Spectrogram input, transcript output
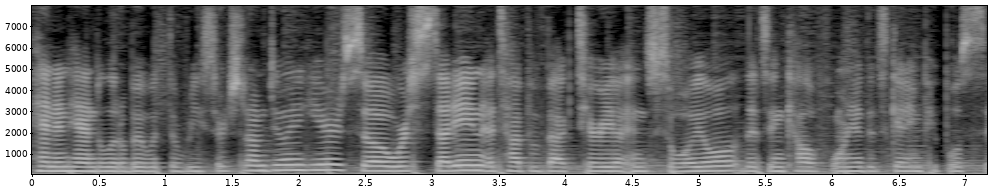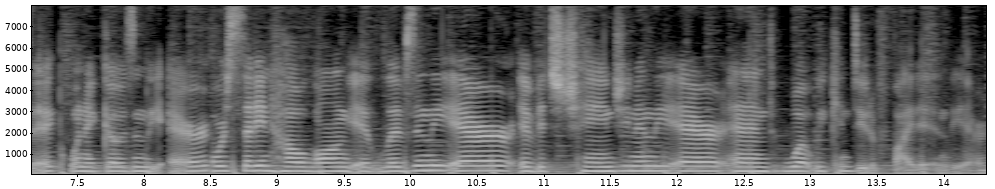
hand in hand a little bit with the research that I'm doing here. So we're studying a type of bacteria in soil that's in California that's getting people sick when it goes in the air. We're studying how long it lives in the air, if it's changing in the air, and what we can do to fight it in the air.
